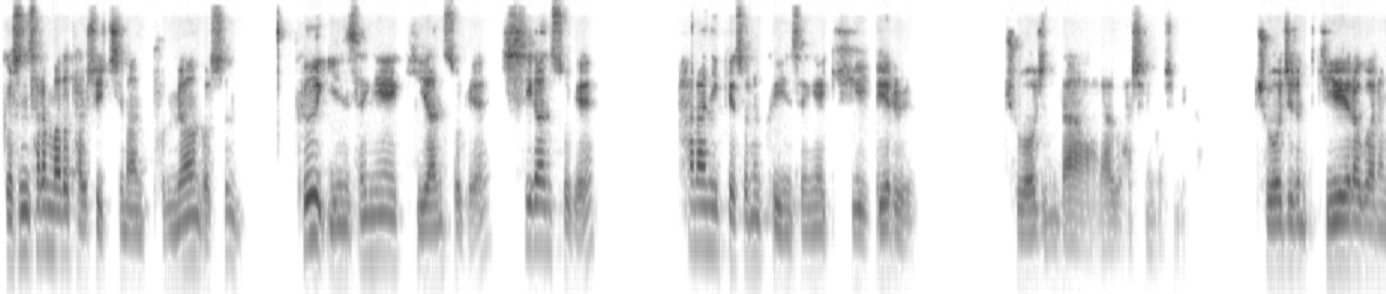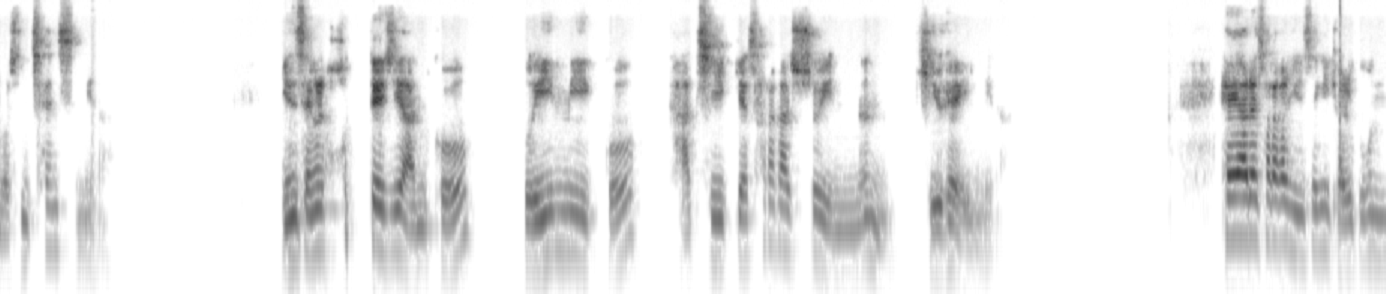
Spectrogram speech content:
그것은 사람마다 다를 수 있지만 분명한 것은 그 인생의 기한 속에 시간 속에 하나님께서는 그 인생의 기회를 주어진다라고 하시는 것입니다. 주어지는 기회라고 하는 것은 찬스입니다. 인생을 헛되지 않고 의미 있고 가치 있게 살아갈 수 있는 기회입니다. 해 아래 살아가는 인생이 결국은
